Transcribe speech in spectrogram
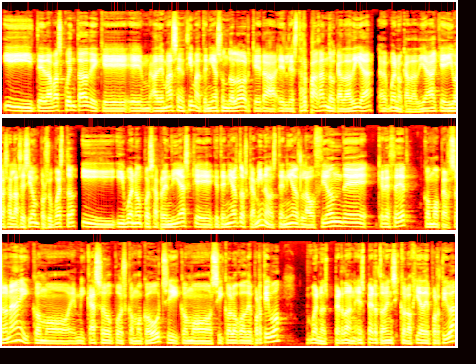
y te dabas cuenta de que em, además encima tenías un dolor que era el estar pagando cada día, eh, bueno, cada día que ibas a la sesión, por supuesto, y, bueno, pues aprendías que, que, tenías dos caminos, tenías la opción de crecer como persona y como, en mi caso, pues como coach y como psicólogo deportivo, bueno, perdón, experto en psicología deportiva,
